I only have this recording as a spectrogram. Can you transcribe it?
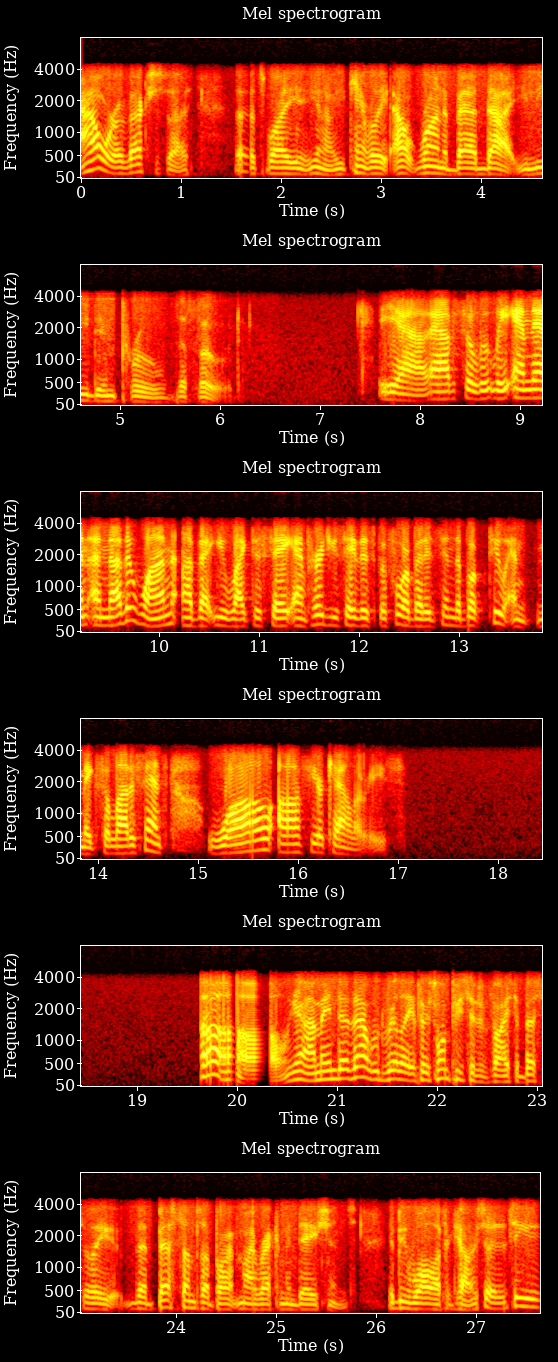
hour of exercise. That's why you know you can't really outrun a bad diet. You need to improve the food. Yeah, absolutely. And then another one uh, that you like to say, I've heard you say this before, but it's in the book too, and makes a lot of sense. Wall off your calories. Oh, yeah. I mean, that, that would really, if there's one piece of advice that best really, that best sums up my recommendations, it'd be wall your calories. So, see,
